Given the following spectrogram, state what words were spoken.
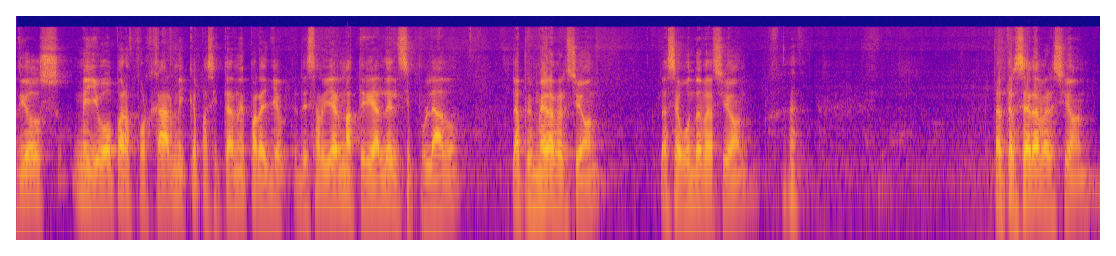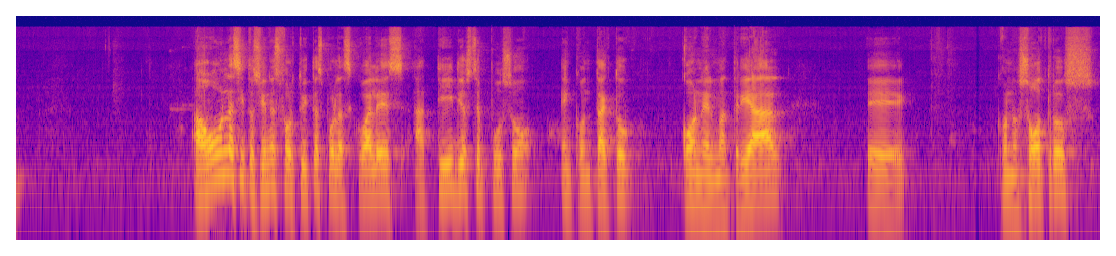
Dios me llevó para forjarme y capacitarme para desarrollar material del discipulado, la primera versión, la segunda versión, la tercera versión. Aún las situaciones fortuitas por las cuales a ti Dios te puso en contacto con el material, eh, con nosotros,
